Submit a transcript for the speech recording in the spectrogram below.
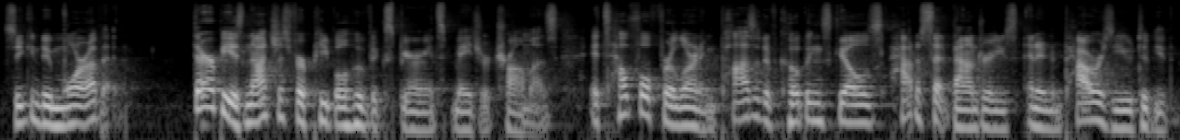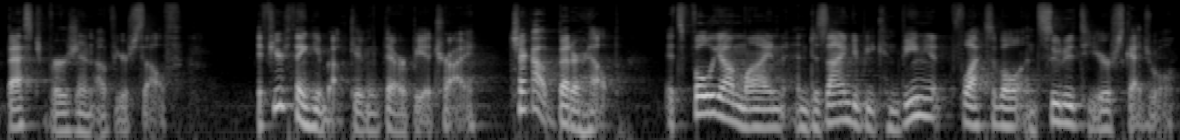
so you can do more of it. Therapy is not just for people who've experienced major traumas. It's helpful for learning positive coping skills, how to set boundaries, and it empowers you to be the best version of yourself. If you're thinking about giving therapy a try, check out BetterHelp. It's fully online and designed to be convenient, flexible, and suited to your schedule.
